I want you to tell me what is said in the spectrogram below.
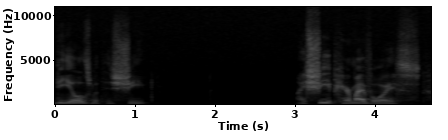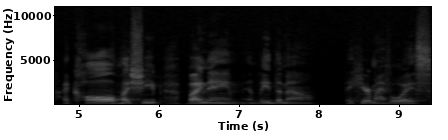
deals with his sheep. My sheep hear my voice. I call my sheep by name and lead them out. They hear my voice.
